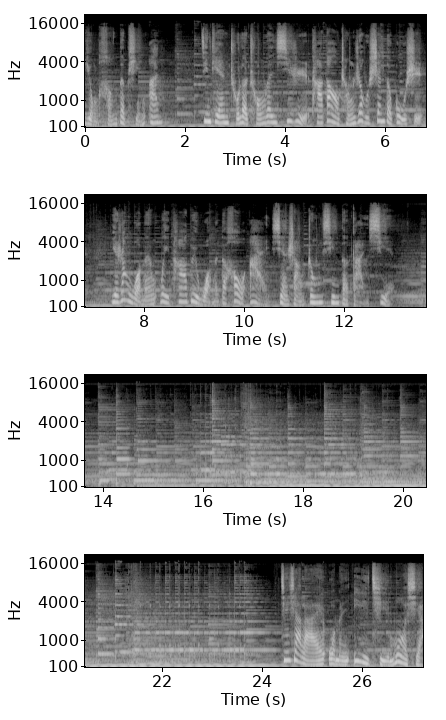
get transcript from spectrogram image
永恒的平安。今天除了重温昔日他道成肉身的故事，也让我们为他对我们的厚爱献上衷心的感谢。接下来，我们一起默想《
